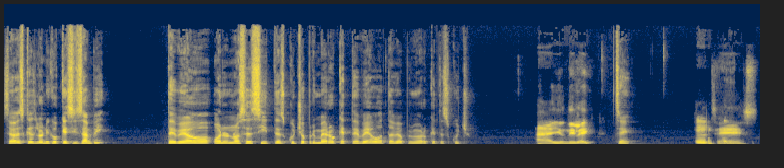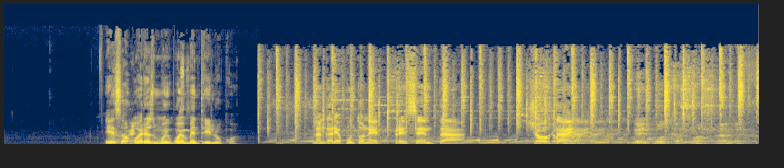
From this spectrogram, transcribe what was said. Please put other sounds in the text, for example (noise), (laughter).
¿Sabes qué es lo único que sí, Zampi? Te veo, bueno, no sé si te escucho primero que te veo o te veo primero que te escucho. Ah, ¿Hay un delay? Sí. Sí. ¿Eso o eres muy buen (laughs) ventrílocuo? Langaria.net presenta Showtime. El podcast más grande.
